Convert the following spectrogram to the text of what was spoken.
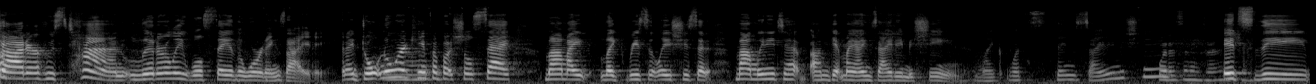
daughter, who's 10, literally will say the word anxiety. And I don't know where it came from, but she'll say, Mom, I, like recently she said, Mom, we need to have, um, get my anxiety machine. I'm like, what's the anxiety machine? What is an anxiety It's the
